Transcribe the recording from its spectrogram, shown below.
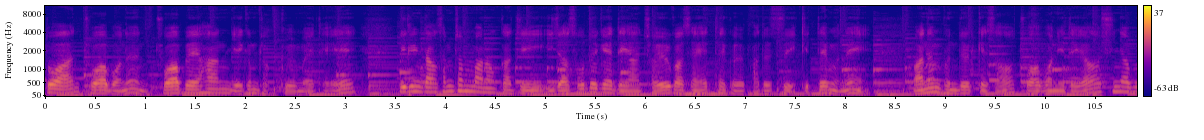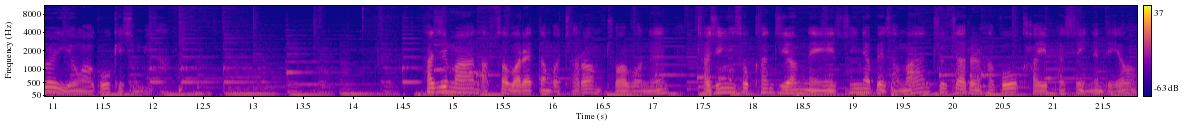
또한 조합원은 조합에 한 예금 적금에 대해 1인당 3천만 원까지 이자 소득에 대한 저율과세 혜택을 받을 수 있기 때문에 많은 분들께서 조합원이 되어 신협을 이용하고 계십니다. 하지만 앞서 말했던 것처럼 조합원은 자신이 속한 지역 내의 신협에서만 출자를 하고 가입할 수 있는데요.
